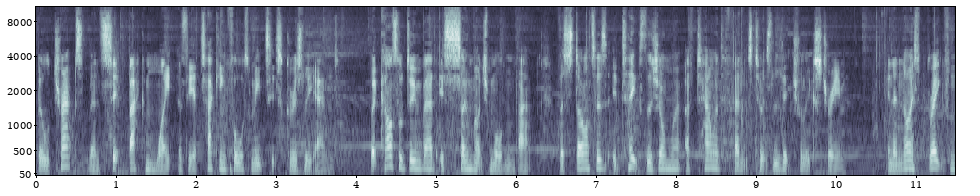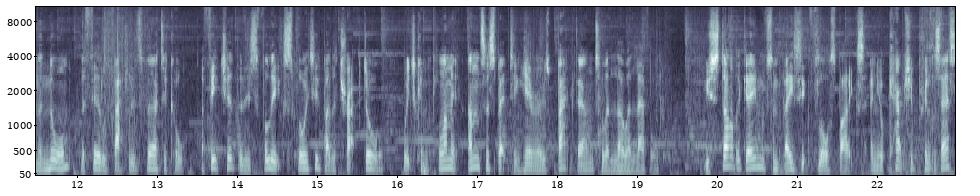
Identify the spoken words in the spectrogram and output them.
build traps, then sit back and wait as the attacking force meets its grisly end. But Castle Doombad is so much more than that. For starters, it takes the genre of tower defense to its literal extreme. In a nice break from the norm, the field of battle is vertical, a feature that is fully exploited by the trapdoor, which can plummet unsuspecting heroes back down to a lower level. You start the game with some basic floor spikes and your captured princess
